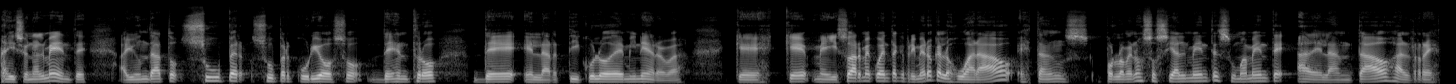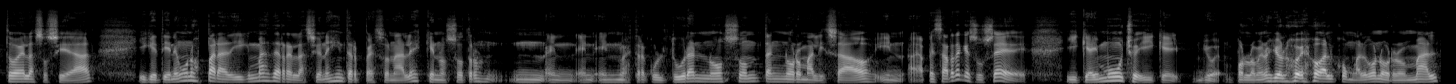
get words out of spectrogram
Adicionalmente, hay un dato súper, súper curioso dentro del artículo de Minerva que es que me hizo darme cuenta que primero que los guaraos están, por lo menos socialmente, sumamente adelantados al resto de la sociedad y que tienen unos paradigmas de relaciones interpersonales que nosotros en, nuestra cultura no son tan normalizados, y a pesar de que sucede y que hay mucho y que yo, por lo menos yo lo veo como algo normal,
